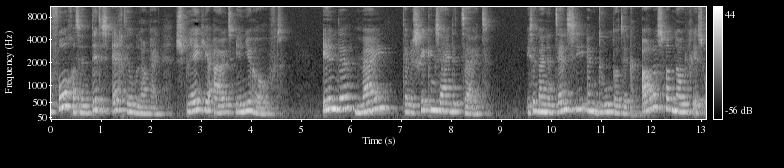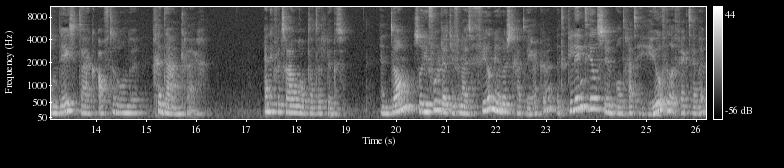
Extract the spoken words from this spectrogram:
Vervolgens, en dit is echt heel belangrijk, spreek je uit in je hoofd. In de mij ter beschikking zijnde tijd is het mijn intentie en doel dat ik alles wat nodig is om deze taak af te ronden gedaan krijg. En ik vertrouw erop dat het lukt. En dan zul je voelen dat je vanuit veel meer rust gaat werken. Het klinkt heel simpel, het gaat heel veel effect hebben.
